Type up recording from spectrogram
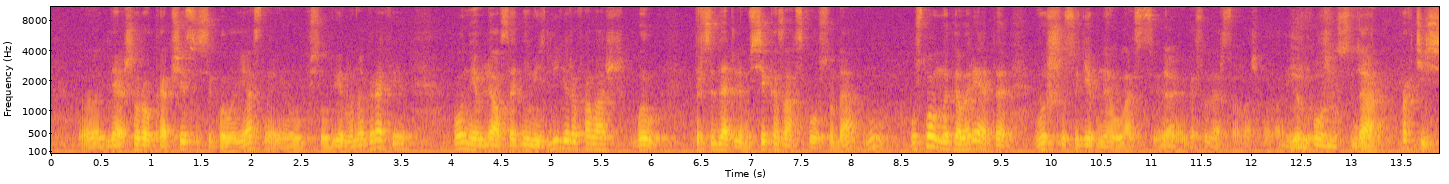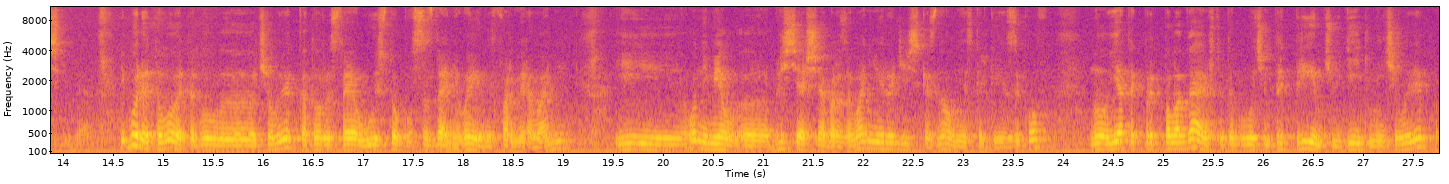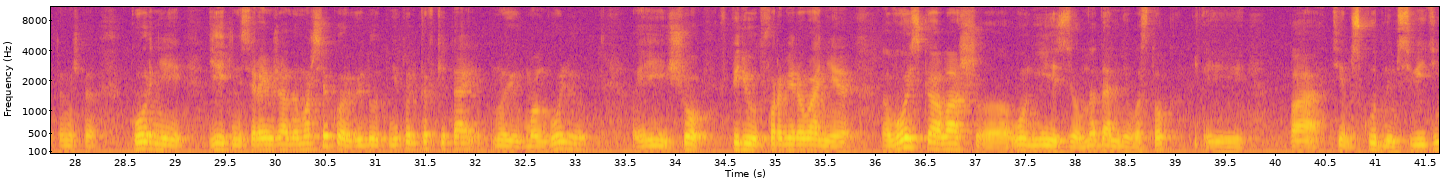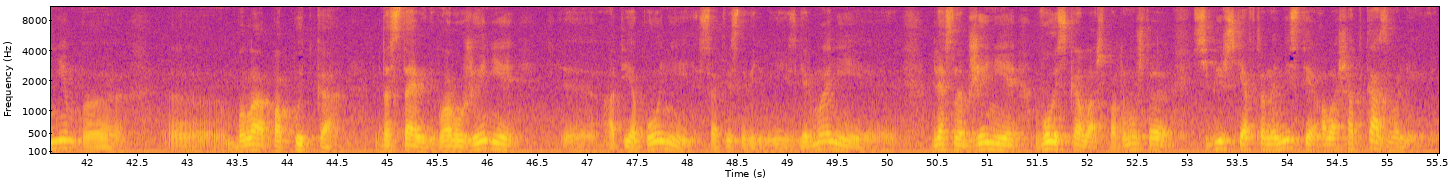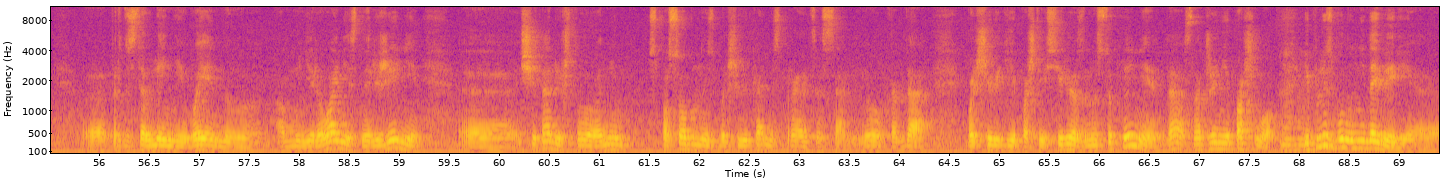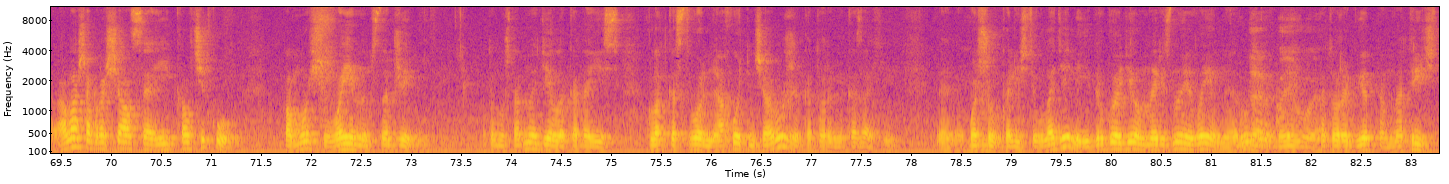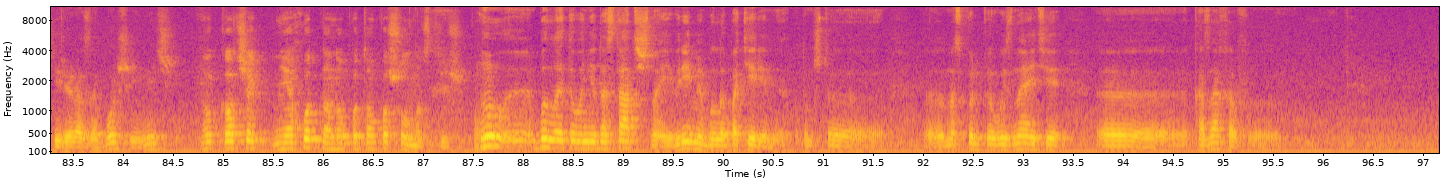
для широкой общественности было ясно, я выпустил две монографии, он являлся одним из лидеров Алаш, был председателем Всеказахского суда. Ну, условно говоря, это высшая судебная власть э, да. государства вашего. Верховный судья. Да, практически, да. И более того, это был э, человек, который стоял у истоков создания военных формирований. И он имел э, блестящее образование юридическое, знал несколько языков. Но я так предполагаю, что это был очень предприимчивый, деятельный человек, потому что корни деятельности Раимжана Марсекова ведут не только в Китай, но и в Монголию. И еще период формирования войска. Алаш э, он ездил на Дальний Восток и по тем скудным сведениям э, э, была попытка доставить вооружение от Японии, соответственно, видимо, из Германии, для снабжения войск Алаш, потому что сибирские автономисты Алаш отказывали предоставлении военного обмундирования, снаряжения, Э, считали, что они способны с большевиками справиться сами. Но когда большевики пошли в серьезное наступление, да, снабжение пошло. Угу. И плюс было недоверие. Алаш обращался и к Колчаку помочь в военном снабжении. Потому что одно дело, когда есть гладкоствольное охотничье оружие, которыми казахи наверное, в большом количестве владели, и другое дело нарезное военное оружие, да, которое бьет там на 3-4 раза больше и меньше. Ну, Колчак неохотно, но потом пошел навстречу. Ну, э, было этого недостаточно, и время было потеряно, потому что, э, насколько вы знаете, э, казахов,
